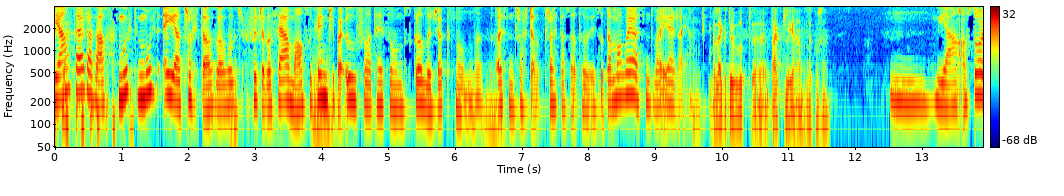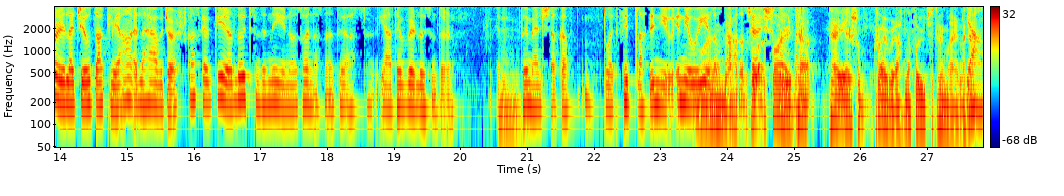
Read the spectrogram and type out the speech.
ja, det er det faktisk. Mot, mot är jag trött alltså. Så, så att det ser meg, Så kan ikke bare ut fra att det som scrollar i köken och trøtt, trøtt, att tog. Så det må vara sånt variera, ja. Men lägger du ut dagliga, eller hur sen? Mm, ja, a story let you daglig, ja, eller har vi gjort. Kanskje jeg gjør litt som det nye nå, så er nesten til at, ja, det er. Veldig litt som det Du er helst att ska då ett fiddlast in i in i og hele så da ska jeg story ta ta är så kvarver at na fullt så tømmer eller Ja,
